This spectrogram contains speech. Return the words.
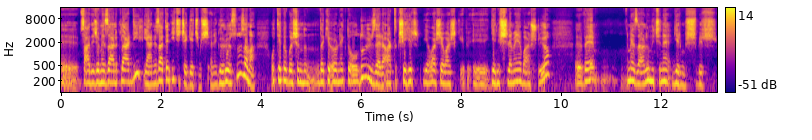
e, sadece mezarlıklar değil yani zaten iç içe geçmiş hani görüyorsunuz ama o tepe başındaki örnekte olduğu üzere artık şehir yavaş yavaş e, genişlemeye başlıyor e, ve mezarlığın içine girmiş bir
